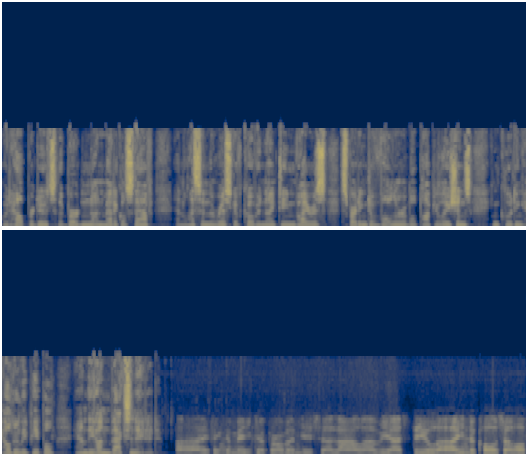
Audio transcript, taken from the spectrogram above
would help reduce the burden on medical staff and lessen the risk of COVID 19 virus spreading to vulnerable populations, including elderly people and the unvaccinated problem is uh, now uh, we are still uh, in the course of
